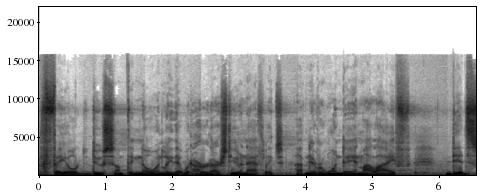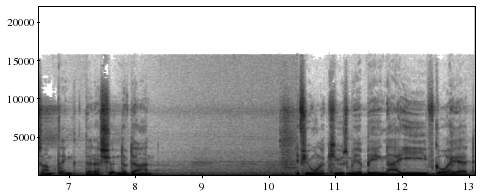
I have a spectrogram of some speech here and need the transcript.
failed to do something knowingly that would hurt our student athletes. I've never one day in my life did something that I shouldn't have done. If you want to accuse me of being naive, go ahead.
